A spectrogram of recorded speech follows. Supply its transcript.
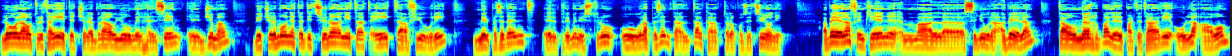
L-ogħla awtoritajiet iċċelebraw Jum il-Ħelsien il-Ġimgħa bi ċerimonja tradizzjonali ta' tqegħid ta' fjuri mill-President, il-Prim Ministru u rappreżentant tal-Kap tal-Oppożizzjoni. Abela flimkien mal-Sinjura Abela taw merħba lill-partitari u laqgħuhom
